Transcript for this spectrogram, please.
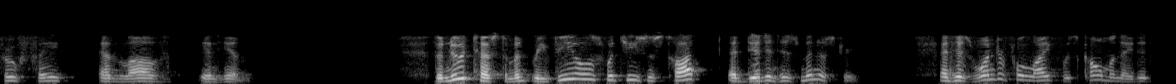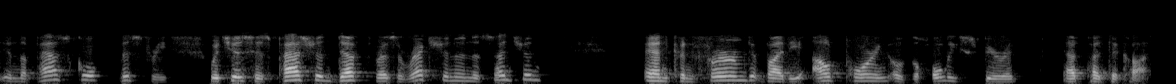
through faith and love in him. The New Testament reveals what Jesus taught and did in his ministry. And his wonderful life was culminated in the paschal mystery, which is his passion, death, resurrection, and ascension, and confirmed by the outpouring of the Holy Spirit at Pentecost.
